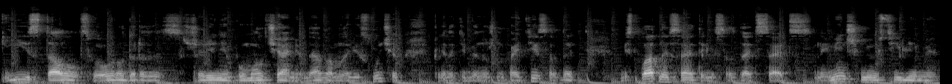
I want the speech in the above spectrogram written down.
и стал своего рода расширением по умолчанию, да, во многих случаях, когда тебе нужно пойти создать бесплатный сайт или создать сайт с наименьшими усилиями,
